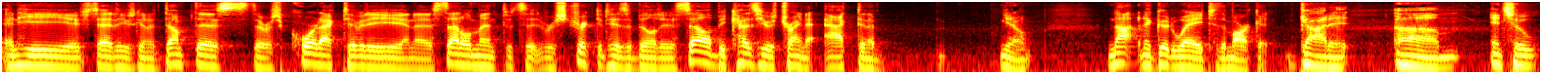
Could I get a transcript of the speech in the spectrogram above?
and he said he was going to dump this. There was court activity and a settlement that restricted his ability to sell because he was trying to act in a, you know, not in a good way to the market. Got it. Um, and so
